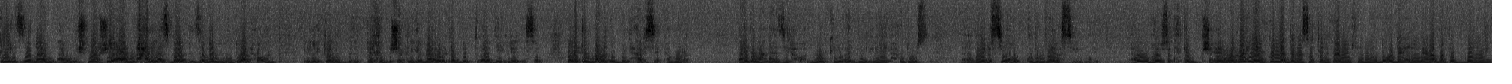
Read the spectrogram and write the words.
قيل زمان أو مش ماشي أو من أحد الأسباب زمان موضوع الحقن اللي كانت بتتاخد بشكل جماعي واللي كانت بتؤدي للإصابة. ولكن مرض البلهارسيا كمرض بعيدا عن هذه الحقن ممكن يؤدي لحدوث آه، فيروس سي أو قدوم فيروس سي للمريض. أو فيروسات الكبد بشكل آه، عام والله كل الدراسات اللي اتعملت في الموضوع ده اللي ربطت بين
